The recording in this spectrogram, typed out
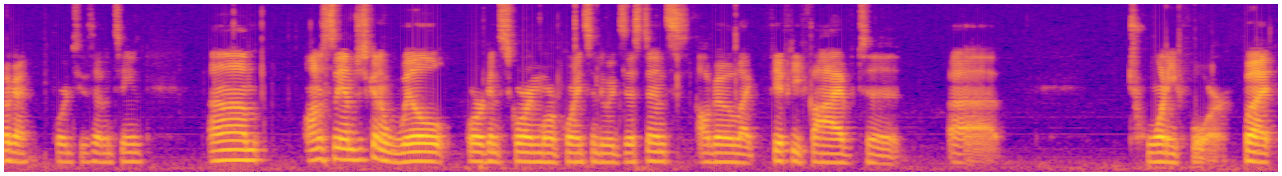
Okay, 42-17. Um, honestly, I'm just gonna will Oregon scoring more points into existence. I'll go like 55 to uh, 24. But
